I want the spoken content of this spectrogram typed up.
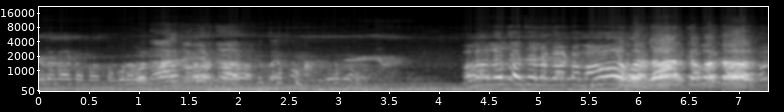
ज़बरदस्त। भला नथो चला टा ज़बरदस्त।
